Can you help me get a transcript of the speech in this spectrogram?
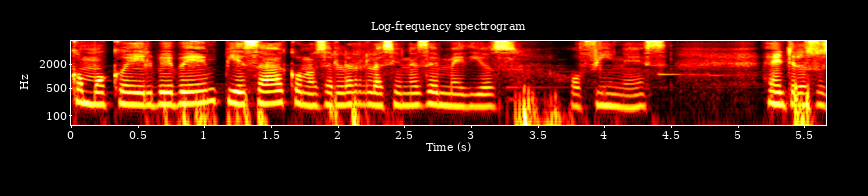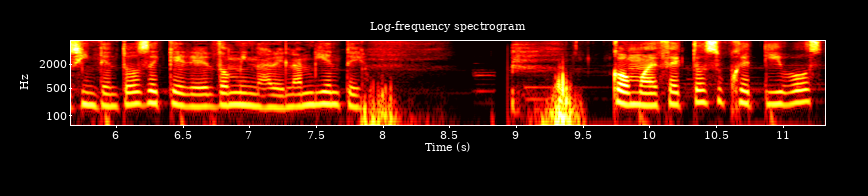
como que el bebé empieza a conocer las relaciones de medios o fines entre sus intentos de querer dominar el ambiente. Como efectos subjetivos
